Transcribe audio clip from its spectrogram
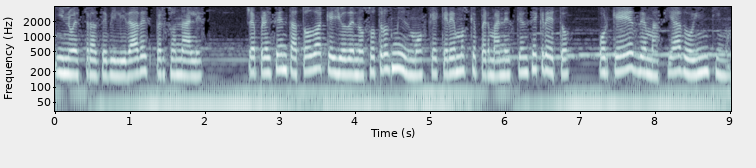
y nuestras debilidades personales. Representa todo aquello de nosotros mismos que queremos que permanezca en secreto porque es demasiado íntimo.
